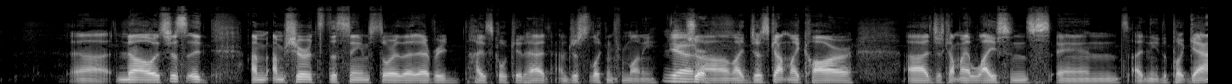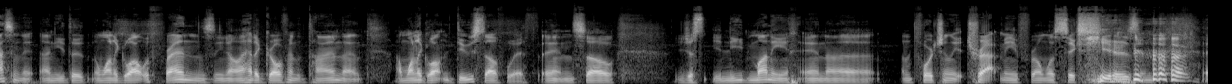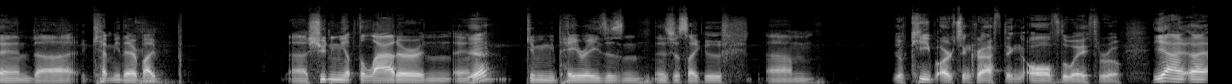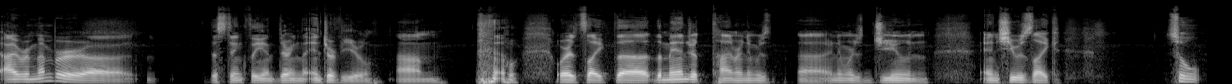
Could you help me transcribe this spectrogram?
uh, no, it's just it. I'm I'm sure it's the same story that every high school kid had. I'm just looking for money. yeah, Sure. Um, I just got my car, uh, just got my license, and I need to put gas in it. I need to. I want to go out with friends. You know, I had a girlfriend at the time that I want to go out and do stuff with, and so you just you need money. And uh, unfortunately, it trapped me for almost six years, and, and uh, kept me there by uh, shooting me up the ladder and, and Yeah. giving me pay raises, and it's just like oof. Um, You'll keep arts and crafting all the way through. Yeah, I, I I remember uh, distinctly in, during the interview um, where it's like the the manager at the time. Her name was uh, her name was June, and she was like, "So,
